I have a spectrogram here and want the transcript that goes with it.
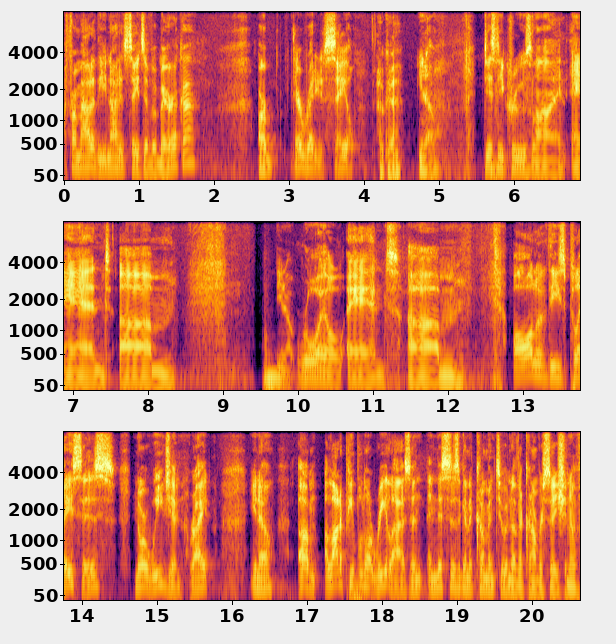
from out of the United States of America are they're ready to sail. Okay. You know, Disney Cruise Line and um, you know Royal and um, all of these places, Norwegian, right? You know, um, a lot of people don't realize, and, and this is going to come into another conversation of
